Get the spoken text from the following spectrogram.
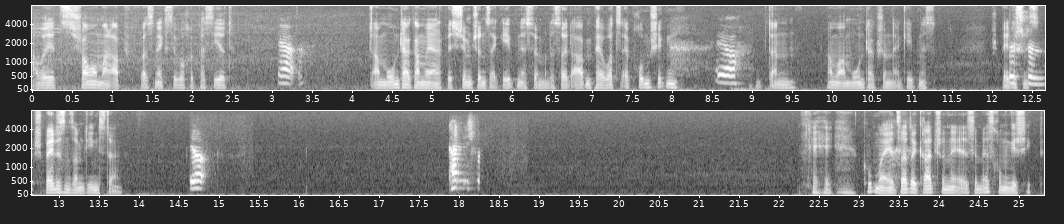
aber jetzt schauen wir mal ab, was nächste Woche passiert. Ja, Am Montag haben wir ja bestimmt schon das Ergebnis. Wenn wir das heute Abend per WhatsApp rumschicken, ja, dann haben wir am Montag schon ein Ergebnis. Spätestens, spätestens am Dienstag. ja. Kann ich. Guck mal, jetzt hat er gerade schon eine SMS rumgeschickt.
